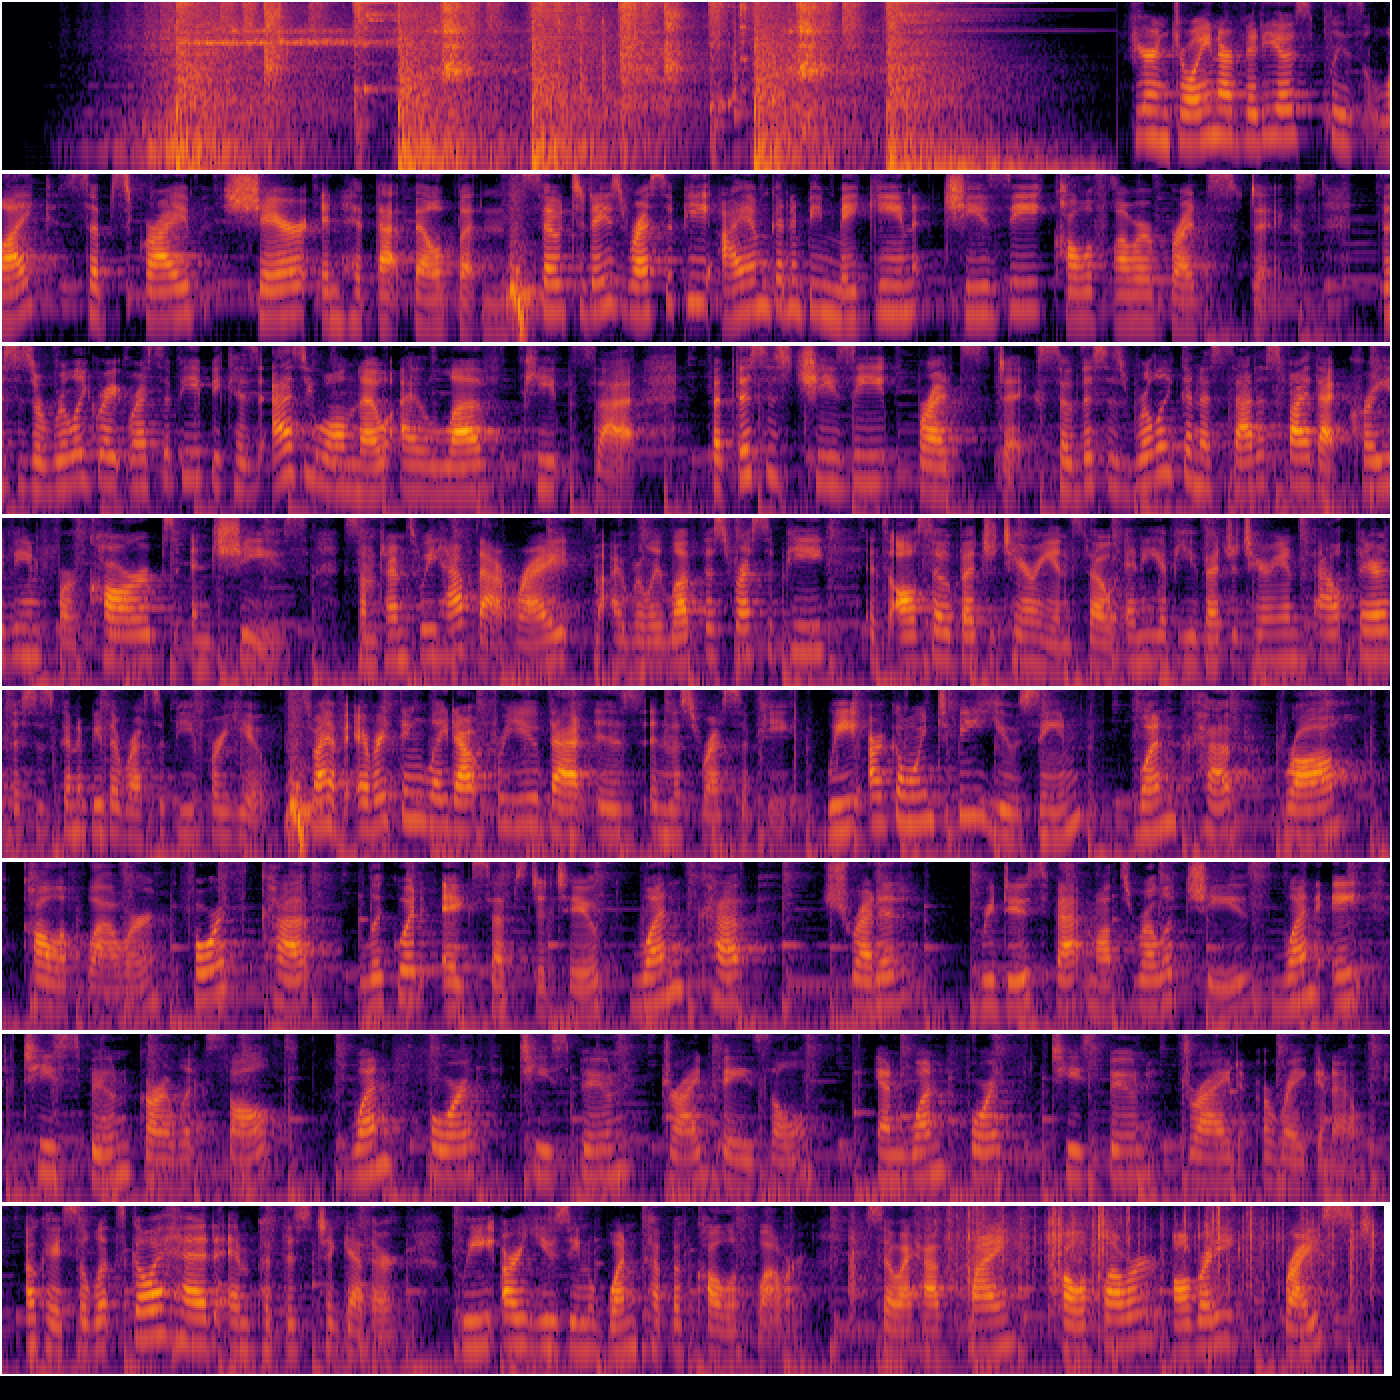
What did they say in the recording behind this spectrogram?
If you're enjoying our videos, please like, subscribe, share, and hit that bell button. So today's recipe, I am gonna be making cheesy cauliflower breadsticks. This is a really great recipe because as you all know, I love pizza. But this is cheesy breadsticks, so this is really gonna satisfy that craving for carbs and cheese. Sometimes we have that, right? I really love this recipe. It's also vegetarian, so any of you vegetarians out there, this is gonna be the recipe for you. So I have everything laid out for you that is in this recipe. We are going to be using one cup raw cauliflower, fourth cup liquid egg substitute, one cup shredded reduced fat mozzarella cheese, 1 8 teaspoon garlic salt, 1 4 teaspoon dried basil, and 1 4 teaspoon dried oregano. Okay, so let's go ahead and put this together. We are using one cup of cauliflower. So I have my cauliflower already riced.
